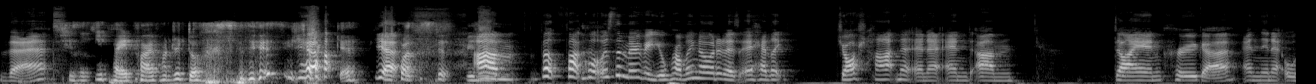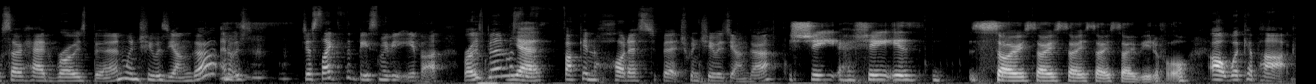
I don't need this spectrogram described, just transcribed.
that. She's like, you paid five hundred dollars for this. You Yeah. Yeah. constant vision. Um, but fuck, what was the movie? You'll probably know what it is. It had like Josh Hartnett in it and um Diane Kruger, and then it also had Rose Byrne when she was younger, and it was just like the best movie ever. Rose Byrne was Yes. the fucking hottest bitch when she was younger. she she is so so so so so beautiful. Oh, Wicker Park.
